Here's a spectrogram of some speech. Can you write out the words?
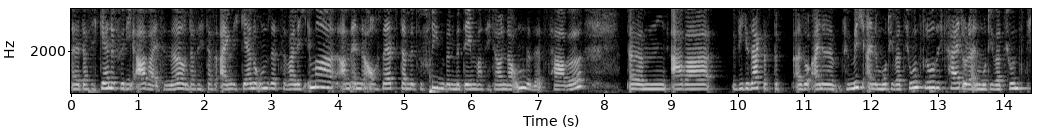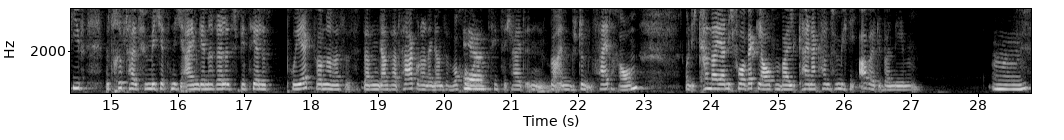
äh, dass ich gerne für die arbeite ne? und dass ich das eigentlich gerne umsetze, weil ich immer am Ende auch selbst damit zufrieden bin mit dem, was ich da und da umgesetzt habe. Ähm, aber wie gesagt, das also eine für mich eine Motivationslosigkeit oder ein Motivationstief betrifft halt für mich jetzt nicht ein generelles spezielles Projekt, sondern das ist dann ein ganzer Tag oder eine ganze Woche ja. oder zieht sich halt in, über einen bestimmten Zeitraum. Und ich kann da ja nicht vorweglaufen, weil keiner kann für mich die Arbeit übernehmen. Mhm.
